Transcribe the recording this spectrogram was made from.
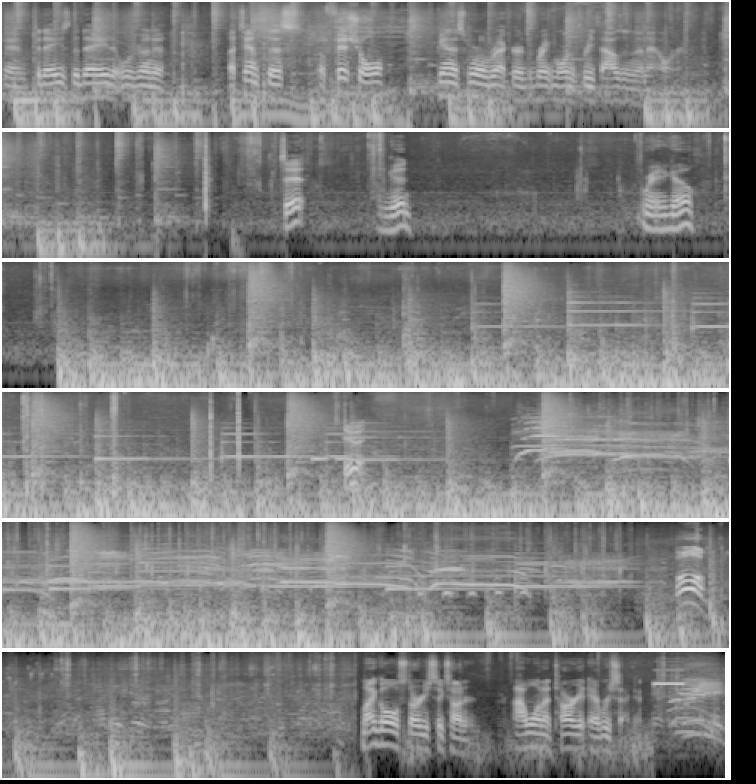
And today's the day that we're going to attempt this official Guinness World Record to break more than 3,000 an hour. That's it. I'm good. Ready to go. Let's do it. Pull 'em. My goal is 3,600. I want to target every second. Three,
